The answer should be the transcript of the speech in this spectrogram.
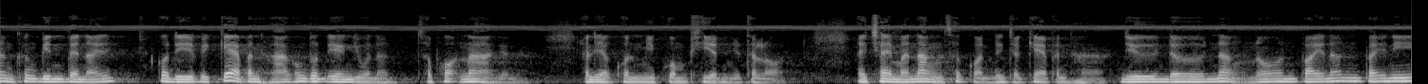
นั่งเครื่องบินไปไหน ก็ดีไปแก้ปัญหาของตนเองอยู่นะเฉพาะหน้าอยู่นะเรียกคนมีความเพียรอยู่ตลอด ไม่ใช่มานั่งซะก่อนถึงจะแก้ปัญหา ยืนเดินนั่งนอนไปนั่นไปนี้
